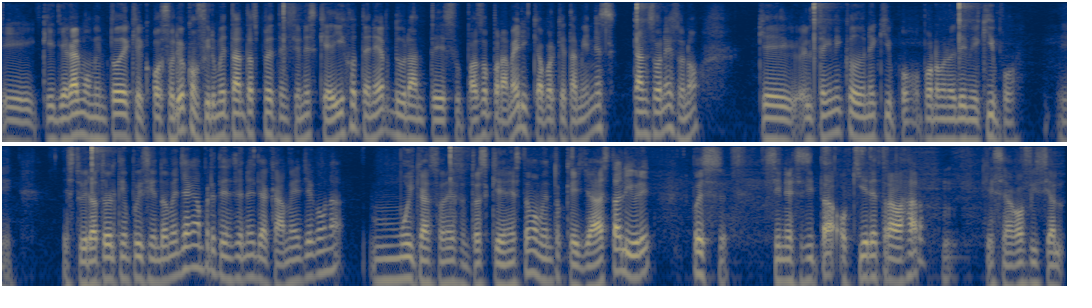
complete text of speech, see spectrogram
eh, que llega el momento de que Osorio confirme tantas pretensiones que dijo tener durante su paso por América, porque también es cansón eso, ¿no? Que el técnico de un equipo, o por lo menos de mi equipo, eh, estuviera todo el tiempo diciendo, me llegan pretensiones de acá, me llega una, muy cansón eso. Entonces, que en este momento que ya está libre, pues si necesita o quiere trabajar, que se haga oficial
